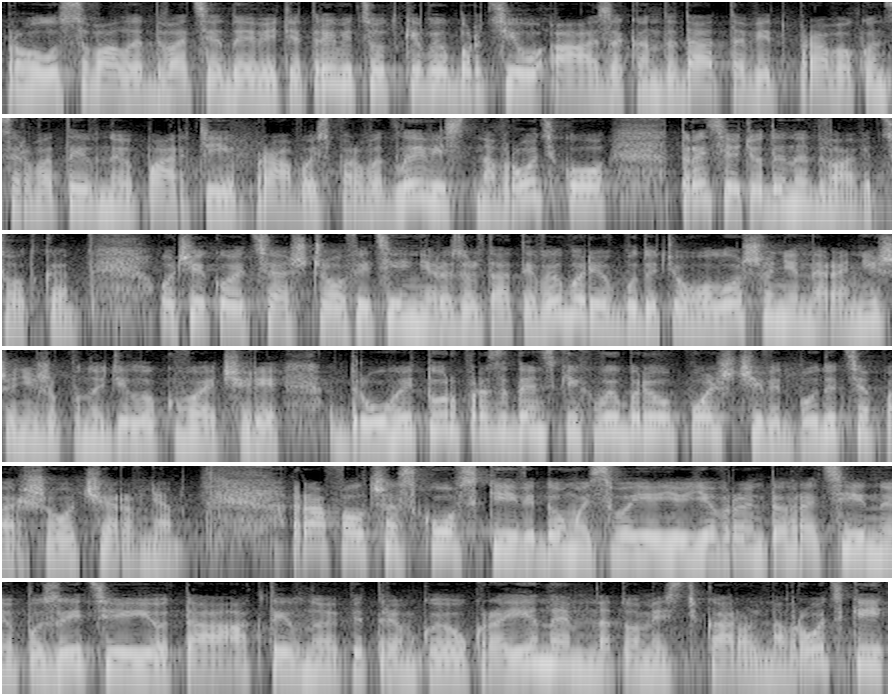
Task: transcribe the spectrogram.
проголосували 29,3% виборців. А за кандидата від правоконсервативної партії Право і справедливість Навроцького 31,2%. Очікується, що офіційні результати виборів будуть оголошені не раніше ніж у понеділок ввечері. Другий тур президентських виборів у Польщі відбудеться 1 червня. Рафал Часковський відомий своєю євроінтеграційною позицією та активною підтримкою України. Натомість Кароль Навроцький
